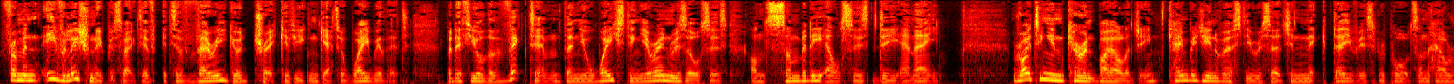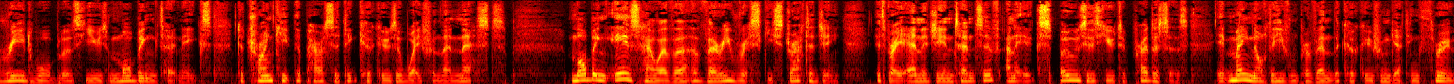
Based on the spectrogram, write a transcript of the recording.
From an evolutionary perspective, it's a very good trick if you can get away with it. But if you're the victim, then you're wasting your own resources on somebody else's DNA. Writing in Current Biology, Cambridge University researcher Nick Davies reports on how reed warblers use mobbing techniques to try and keep the parasitic cuckoos away from their nests. Mobbing is, however, a very risky strategy. It's very energy intensive and it exposes you to predators. It may not even prevent the cuckoo from getting through.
